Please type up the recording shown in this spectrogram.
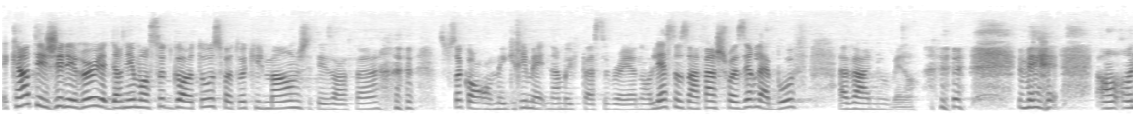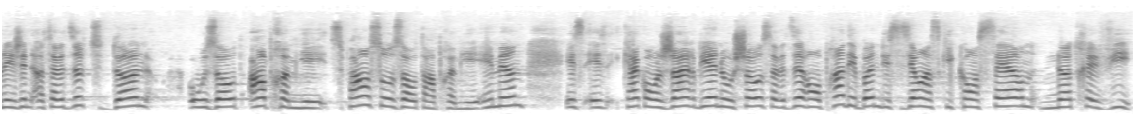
Et quand tu es généreux, le dernier morceau de gâteau, c'est pas toi qui le manges, c'est tes enfants. c'est pour ça qu'on maigrit maintenant, et Pastor Brian. On laisse nos enfants choisir la bouffe avant nous, mais non. mais on, est, ça veut dire que tu donnes aux autres en premier. Tu penses aux autres en premier. Amen. Et, quand on gère bien nos choses, ça veut dire on prend des bonnes décisions en ce qui concerne notre vie.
